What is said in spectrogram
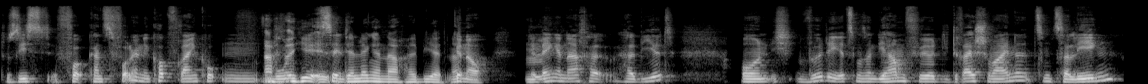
Du siehst, vo kannst voll in den Kopf reingucken. Ach, Mund, hier Zähne. der Länge nach halbiert, ne? Genau. Der Mhm. Länge nach hal- halbiert. Und ich würde jetzt mal sagen, die haben für die drei Schweine zum Zerlegen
